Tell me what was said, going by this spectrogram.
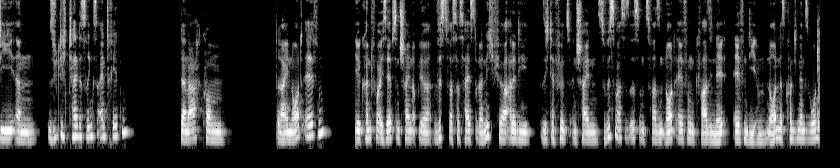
die an südlichen Teil des Rings eintreten. Danach kommen drei Nordelfen. Ihr könnt für euch selbst entscheiden, ob ihr wisst, was das heißt oder nicht. Für alle, die sich dafür zu entscheiden, zu wissen, was es ist. Und zwar sind Nordelfen quasi Elfen, die im Norden des Kontinents wohnen,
